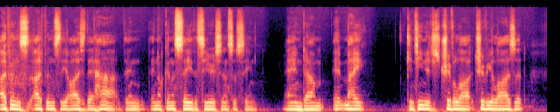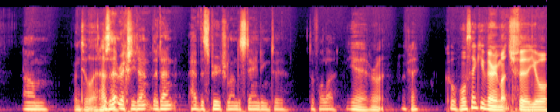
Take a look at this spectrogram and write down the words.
opens opens the eyes of their heart, then they're not going to see the seriousness of sin, and um, it may continue to trivialize, trivialize it um, Until that because happens. they actually don't they don't have the spiritual understanding to to follow. Yeah, right. Okay, cool. Well, thank you very much for your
